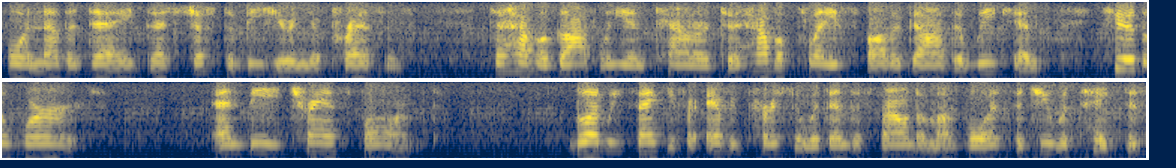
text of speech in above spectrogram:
for another day that's just to be here in your presence, to have a godly encounter, to have a place, Father God, that we can hear the word and be transformed. Lord, we thank you for every person within the sound of my voice that you would take this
